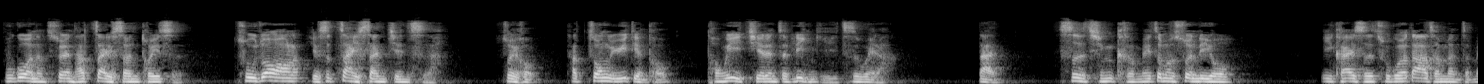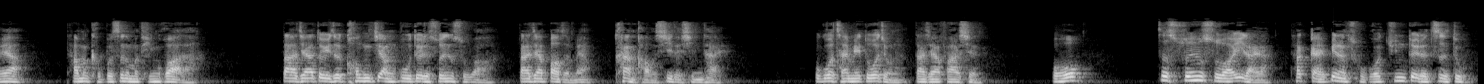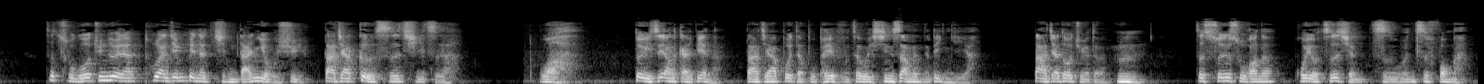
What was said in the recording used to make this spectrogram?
不过呢，虽然他再三推辞。楚庄王呢，也是再三坚持啊，最后他终于点头同意接任这令尹之位了。但事情可没这么顺利哦。一开始楚国的大臣们怎么样？他们可不是那么听话的。大家对于这空降部队的孙叔啊，大家抱怎么样看好戏的心态。不过才没多久呢，大家发现，哦，这孙叔啊一来啊，他改变了楚国军队的制度。这楚国军队呢，突然间变得井然有序，大家各司其职啊！哇，对于这样的改变呢，大家不得不佩服这位新上任的令尹啊！大家都觉得，嗯，这孙叔敖呢，颇有之前子文之风啊！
